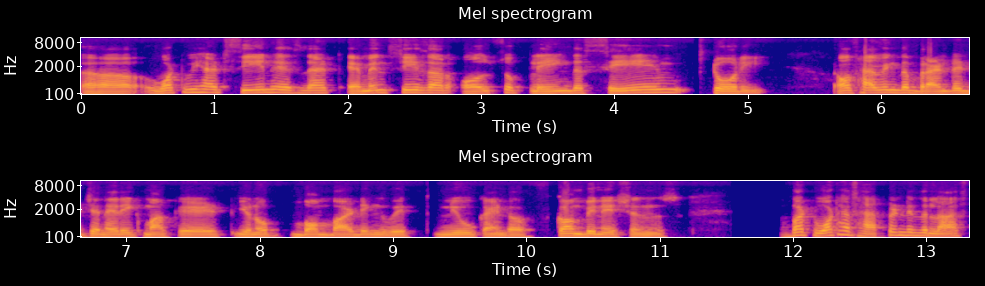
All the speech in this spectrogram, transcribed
uh, what we had seen is that MNCs are also playing the same story of having the branded generic market, you know, bombarding with new kind of combinations. But what has happened in the last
